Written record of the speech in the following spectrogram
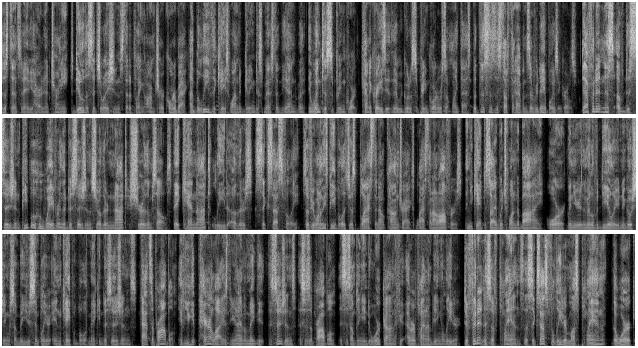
and maybe hired an attorney to deal with the situation instead of playing armchair quarterback. I believe the case wound up getting dismissed at the end, but it went to Supreme Court. Kind of crazy that they would go to Supreme Court or something like that. But this is the stuff that happens every day, boys and girls. Definiteness of decision. People who waver in their decisions show they're not sure themselves. They cannot lead others successfully. So if you're one of these people that's just blasting out contracts, blasting out offers, and you can't decide which one to buy, or when you're in the middle of a deal or you're negotiating with somebody, you simply are incapable of making decisions, that's a problem. If you get paralyzed and you're not able to make decisions, this is a problem. This is something you need to work on if you ever plan on being a leader. Definiteness of plans. The successful leader must plan the work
